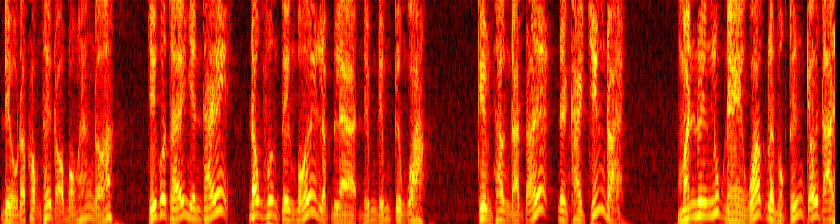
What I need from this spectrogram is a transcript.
đều đã không thấy rõ bọn hắn nữa, chỉ có thể nhìn thấy Đông Phương tiền bối lập là điểm điểm kim quang. Kim thần đã tới nên khai chiến rồi. Mạnh huyên lúc này quát lên một tiếng chối tay.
